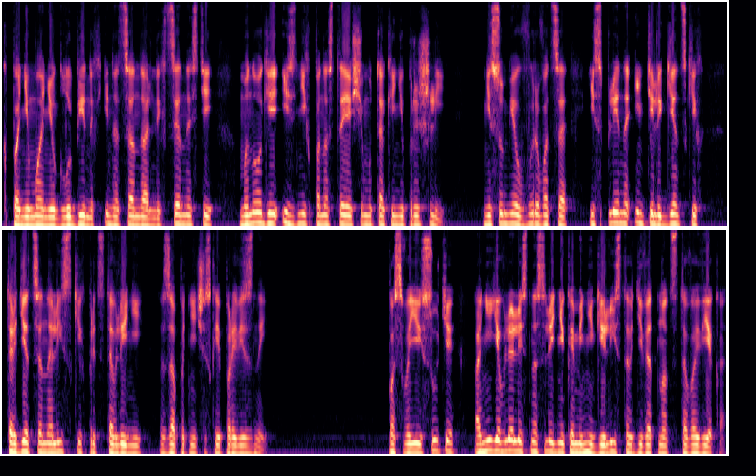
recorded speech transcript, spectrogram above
К пониманию глубинных и национальных ценностей многие из них по-настоящему так и не пришли, не сумев вырваться из плена интеллигентских традиционалистских представлений западнической провизны. По своей сути, они являлись наследниками нигилистов XIX века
